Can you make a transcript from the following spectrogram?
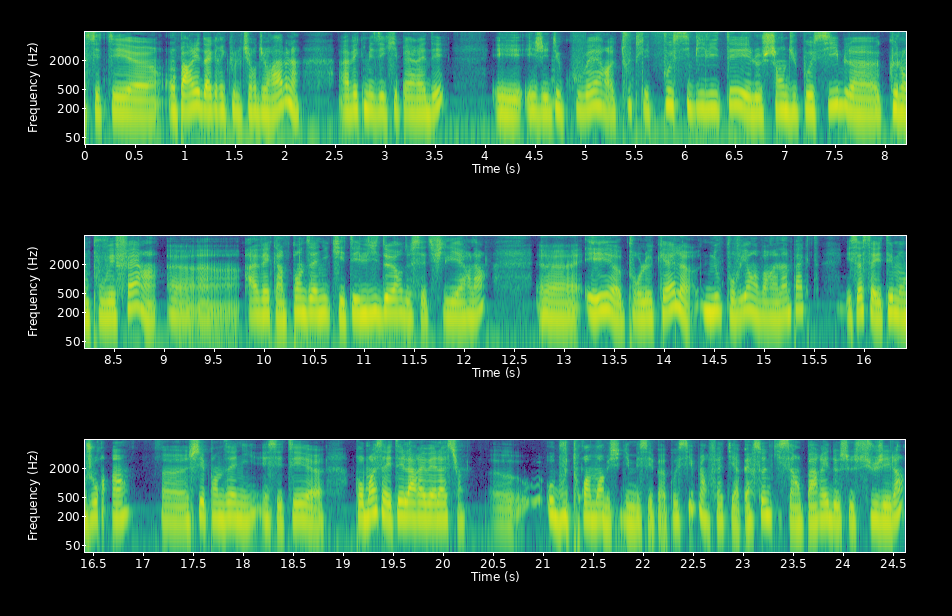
c'était, on parlait d'agriculture durable avec mes équipes R&D. Et, j'ai découvert toutes les possibilités et le champ du possible euh, que l'on pouvait faire euh, avec un Panzani qui était leader de cette filière-là euh, et pour lequel nous pouvions avoir un impact. Et ça, ça a été mon jour 1 chez Panzani. Et c'était, pour moi, ça a été la révélation. au bout de trois mois, je me suis dit, mais c'est pas possible, en fait, il y a personne qui s'est emparé de ce sujet-là.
